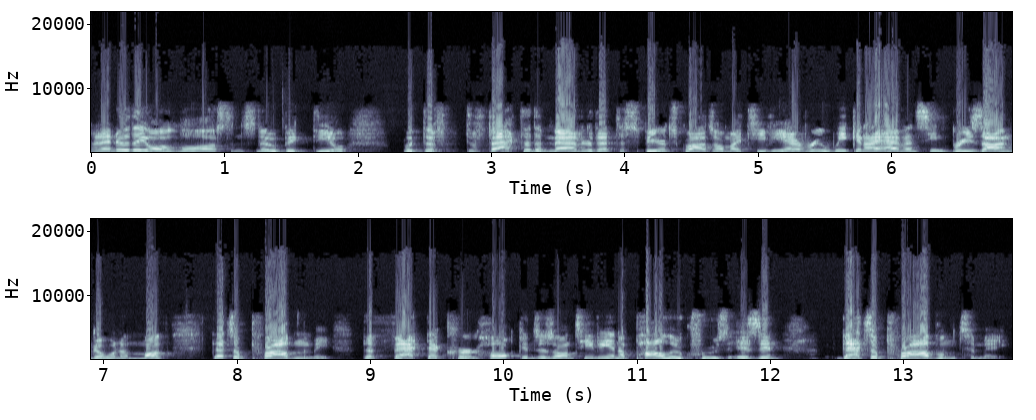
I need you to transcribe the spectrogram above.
And I know they all lost, and it's no big deal. But the the fact of the matter that the Spirit Squad's on my TV every week, and I haven't seen Breezango in a month, that's a problem to me. The fact that Curt Hawkins is on TV and Apollo Crews isn't, that's a problem to me.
